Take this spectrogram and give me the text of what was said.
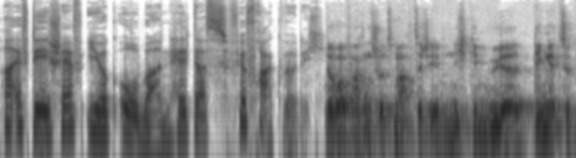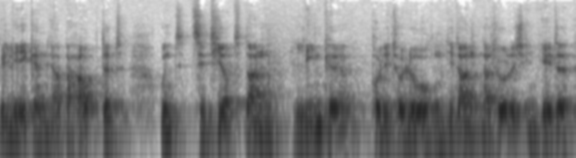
AfD-Chef Jörg Urban hält das für fragwürdig. Der Verfassungsschutz macht sich eben nicht die Mühe, Dinge zu belegen. Er behauptet und zitiert dann linke Politologen, die dann natürlich in jede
